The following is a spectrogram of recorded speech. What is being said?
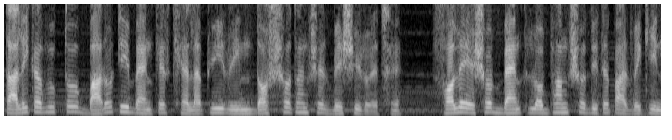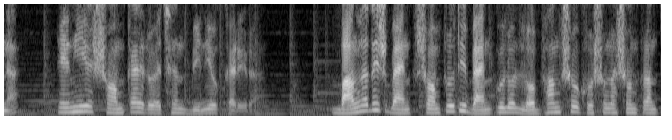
তালিকাভুক্ত বারোটি ব্যাংকের খেলাপি ঋণ দশ শতাংশের বেশি রয়েছে, ফলে এসব ব্যাংক লভ্যাংশ দিতে পারবে কিনা এ নিয়ে শঙ্কায় রয়েছেন বিনিয়োগকারীরা। বাংলাদেশ ব্যাংক সম্প্রতি ব্যাংকগুলোর লভ্যাংশ ঘোষণা সংক্রান্ত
